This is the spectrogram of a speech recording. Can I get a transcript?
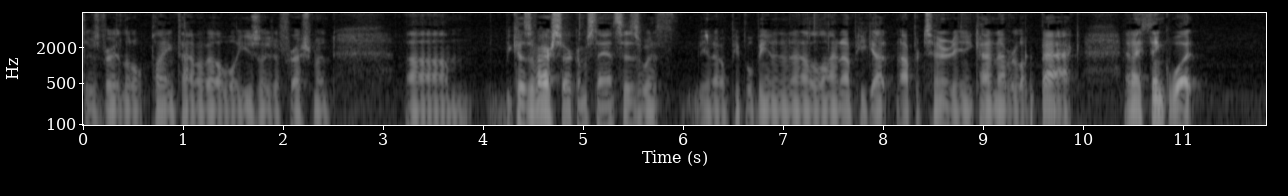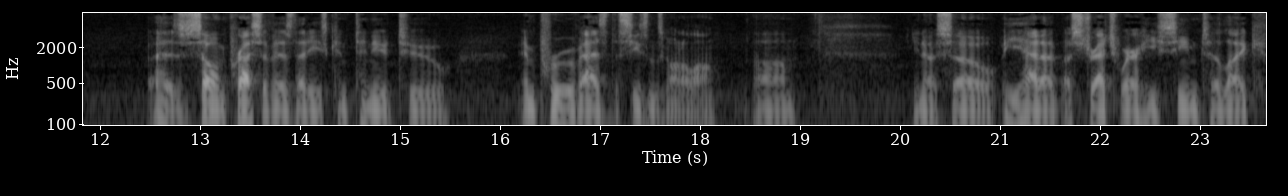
there's very little playing time available usually to freshmen um, because of our circumstances with you know people being in and out of the lineup. He got an opportunity and he kind of never looked back. And I think what is so impressive is that he's continued to improve as the season's gone along. Um, you know, so he had a, a, stretch where he seemed to like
